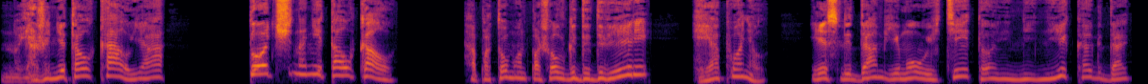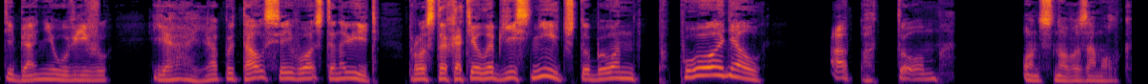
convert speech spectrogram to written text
но я же не толкал, я точно не толкал. А потом он пошел к двери, и я понял, если дам ему уйти, то ни никогда тебя не увижу. Я, я пытался его остановить, просто хотел объяснить, чтобы он понял. А потом... Он снова замолк.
